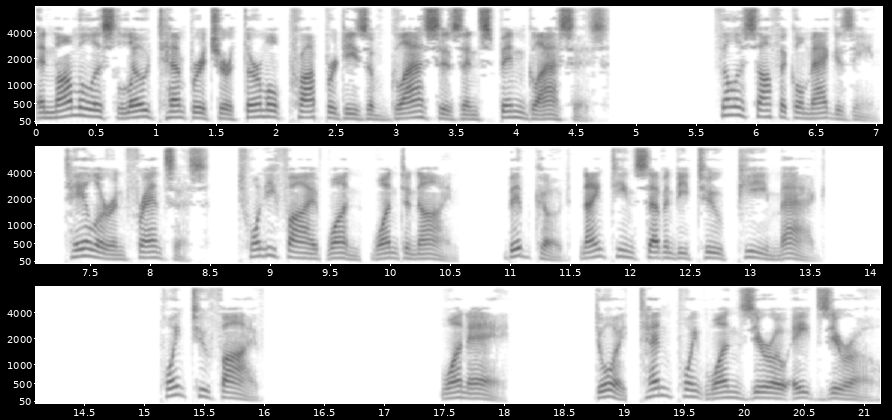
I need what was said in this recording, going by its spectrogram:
"'Anomalous Low-Temperature Thermal Properties of Glasses and Spin Glasses' Philosophical Magazine. Taylor and Francis. 25 1–9. Bibcode, 1972 p. Mag. .25 1a doi 10.1080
